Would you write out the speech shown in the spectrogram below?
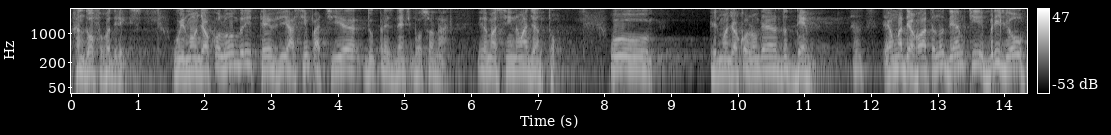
Randolfo Rodrigues. O irmão de Alcolumbre teve a simpatia do presidente Bolsonaro. Mesmo assim, não adiantou. O irmão de Alcolumbre era do DEM. É uma derrota no DEM que brilhou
